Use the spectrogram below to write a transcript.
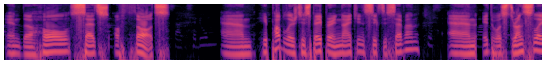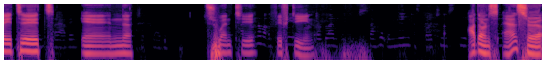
in the whole sets of thoughts. And he published his paper in 1967 and it was translated in 2015. Adorno's answer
